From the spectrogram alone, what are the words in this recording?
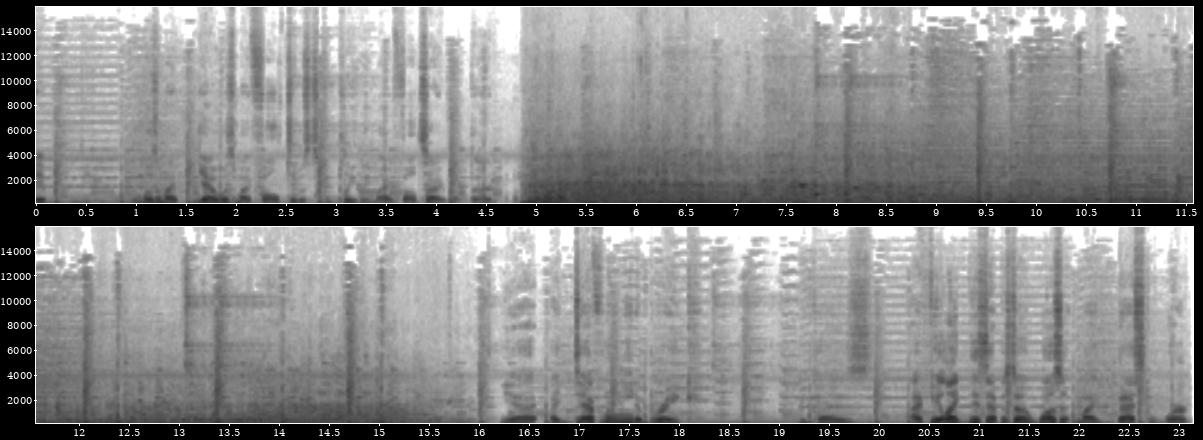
It, it wasn't my yeah, it was my fault. It was completely my fault. Sorry about that. Yeah, I definitely need a break because I feel like this episode wasn't my best work.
